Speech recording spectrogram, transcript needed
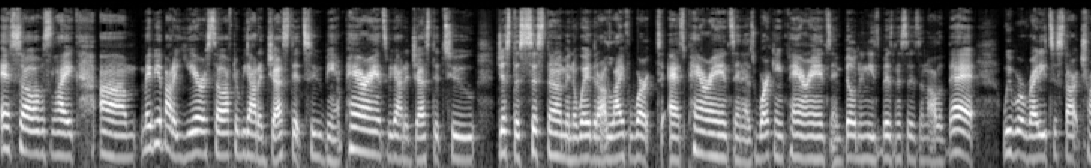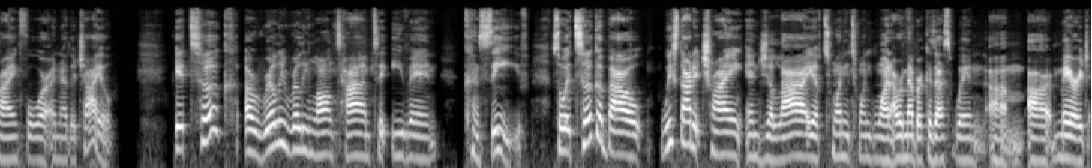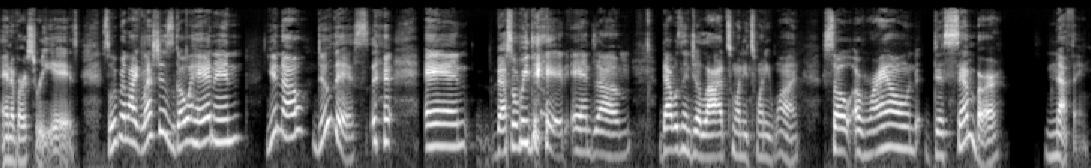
And so I was like, um, maybe about a year or so after we got adjusted to being parents, we got adjusted to just the system and the way that our life worked as parents and as working parents and building these businesses and all of that, we were ready to start trying for another child. It took a really, really long time to even conceive. So it took about we started trying in July of 2021. I remember because that's when um, our marriage anniversary is. So we were like, let's just go ahead and you know do this, and that's what we did. And um, that was in July 2021. So around December, nothing.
